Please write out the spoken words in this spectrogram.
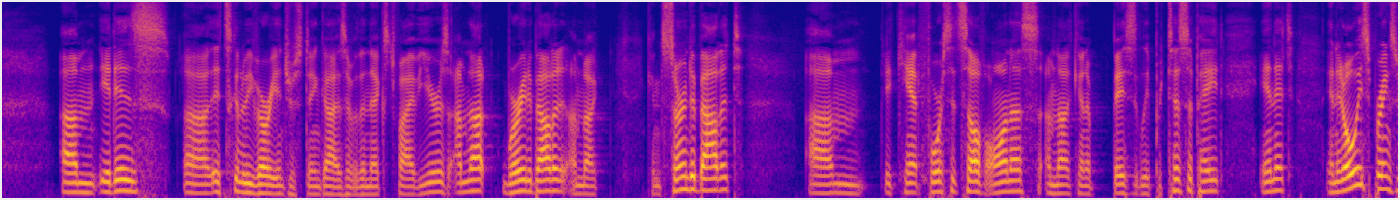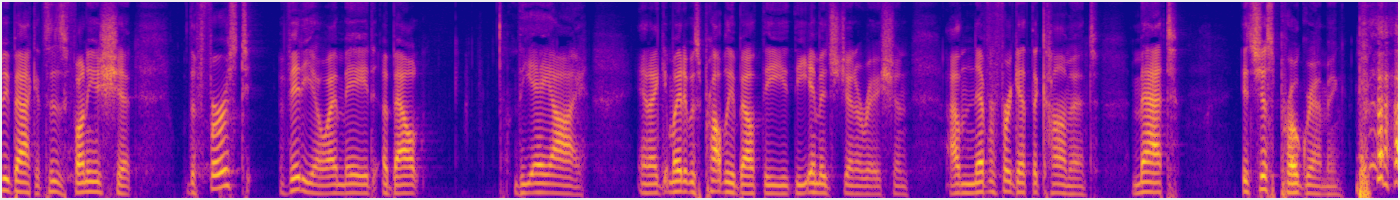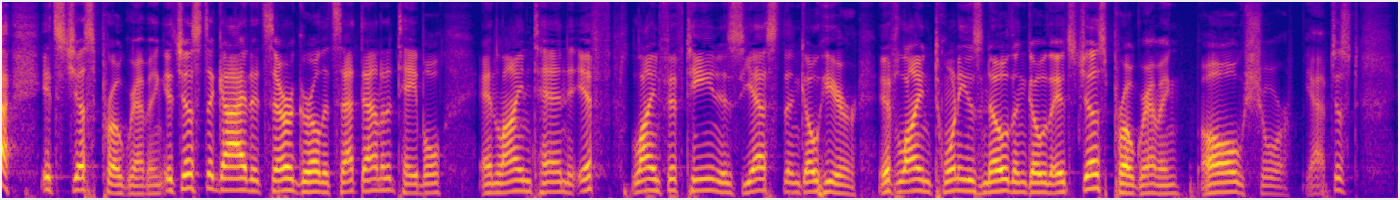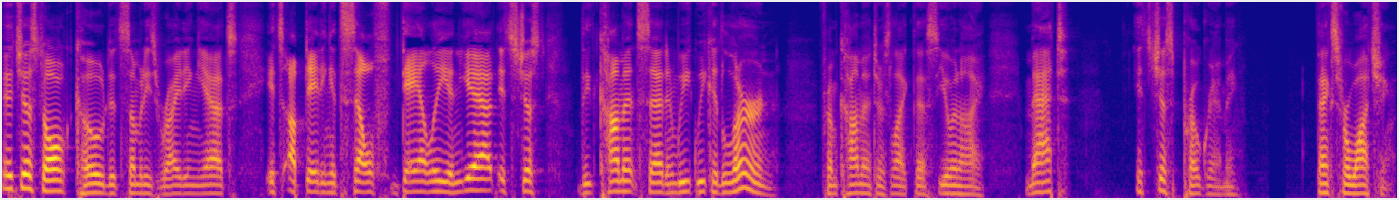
um, it is uh, it's going to be very interesting, guys, over the next five years. I'm not worried about it. I'm not concerned about it. Um, it can't force itself on us. I'm not going to basically participate in it. And it always brings me back. It's as funny as shit. The first video I made about the AI, and I might it was probably about the the image generation. I'll never forget the comment. Matt, it's just programming. it's just programming. It's just a guy that's or a girl that sat down at a table and line 10, if line 15 is yes, then go here. If line 20 is no, then go there. It's just programming. Oh, sure. Yeah, just it's just all code that somebody's writing. Yeah, it's it's updating itself daily and yeah, it's just the comment said and we we could learn from commenters like this, you and I. Matt, it's just programming. Thanks for watching.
